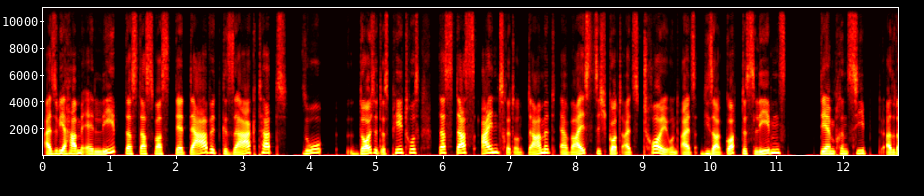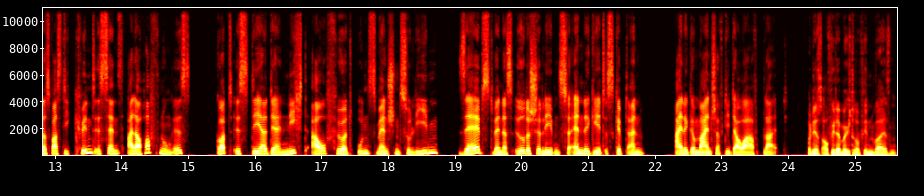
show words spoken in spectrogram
Also wir haben erlebt, dass das, was der David gesagt hat, so deutet es Petrus, dass das eintritt. Und damit erweist sich Gott als treu und als dieser Gott des Lebens, der im Prinzip, also das, was die Quintessenz aller Hoffnung ist, Gott ist der, der nicht aufhört, uns Menschen zu lieben, selbst wenn das irdische Leben zu Ende geht. Es gibt ein, eine Gemeinschaft, die dauerhaft bleibt. Und jetzt auch wieder möchte ich darauf hinweisen,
